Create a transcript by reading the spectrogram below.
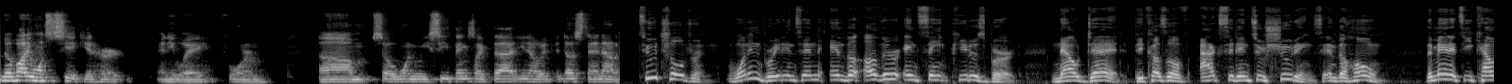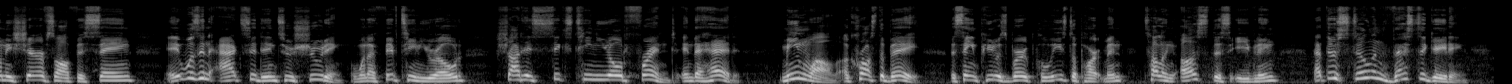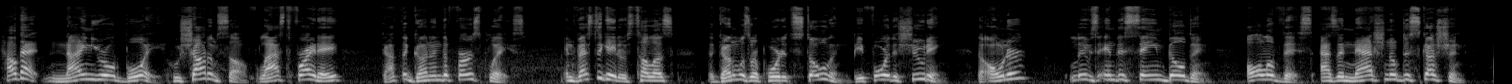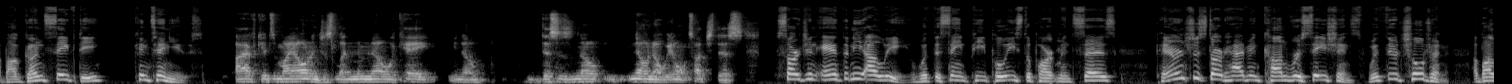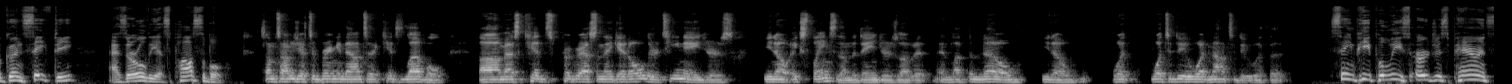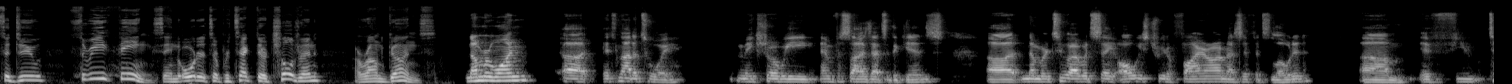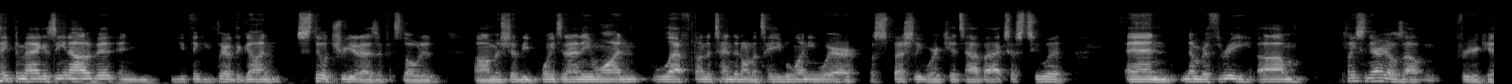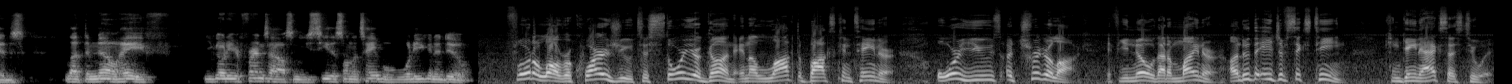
Nobody wants to see a kid hurt anyway, form. Um, so when we see things like that, you know, it, it does stand out. Two children, one in Bradenton and the other in St. Petersburg, now dead because of accidental shootings in the home. The Manatee County Sheriff's Office saying it was an accidental shooting when a 15 year old shot his 16 year old friend in the head. Meanwhile, across the bay, the St. Petersburg Police Department telling us this evening that they're still investigating how that nine year old boy who shot himself last Friday got the gun in the first place. Investigators tell us the gun was reported stolen before the shooting. The owner lives in the same building. All of this as a national discussion about gun safety continues. I have kids of my own and just letting them know, okay, you know, this is no, no, no, we don't touch this. Sergeant Anthony Ali with the St. Pete Police Department says parents should start having conversations with their children about gun safety as early as possible. Sometimes you have to bring it down to the kids' level um, as kids progress and they get older, teenagers, you know, explain to them the dangers of it and let them know, you know, what what to do, what not to do with it. St. Pete Police urges parents to do three things in order to protect their children around guns. Number one, uh, it's not a toy. Make sure we emphasize that to the kids. Uh, number two, I would say always treat a firearm as if it's loaded. Um, if you take the magazine out of it and you think you cleared the gun, still treat it as if it's loaded. Um, it should be pointed at anyone, left unattended on a table anywhere, especially where kids have access to it. And number three, um, play scenarios out for your kids. Let them know, hey, if you go to your friend's house and you see this on the table, what are you going to do? Florida law requires you to store your gun in a locked box container or use a trigger lock if you know that a minor under the age of 16 can gain access to it.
